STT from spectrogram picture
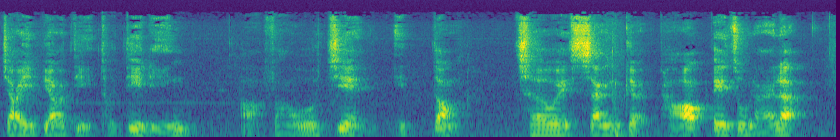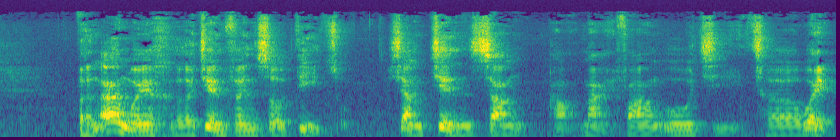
交易标的土地零。啊，房屋建一栋，车位三个，好，备注来了。本案为合建分售地主向建商好买房屋及车位，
